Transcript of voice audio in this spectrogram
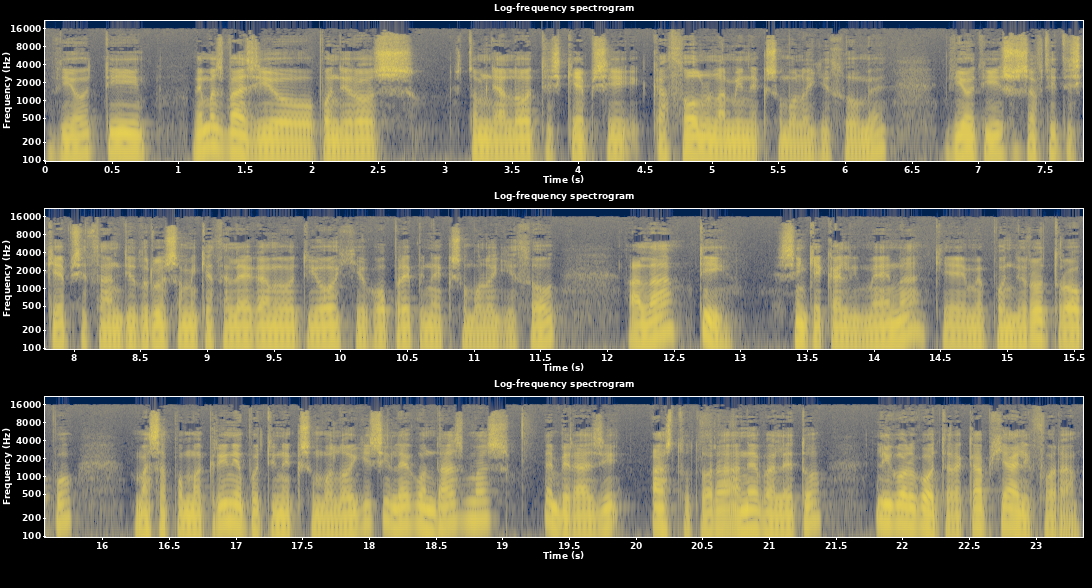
διότι δεν μας βάζει ο πονηρός στο μυαλό τη σκέψη καθόλου να μην εξομολογηθούμε, διότι ίσως αυτή τη σκέψη θα αντιδρούσαμε και θα λέγαμε ότι όχι εγώ πρέπει να εξομολογηθώ, αλλά τι, συγκεκαλυμμένα και με πονηρό τρόπο μας απομακρύνει από την εξομολόγηση λέγοντάς μας δεν πειράζει, άστο τώρα, ανέβαλε το λίγο αργότερα, κάποια άλλη φορά.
